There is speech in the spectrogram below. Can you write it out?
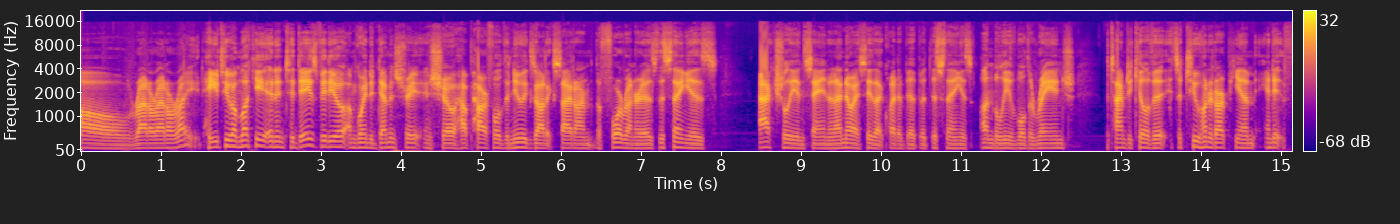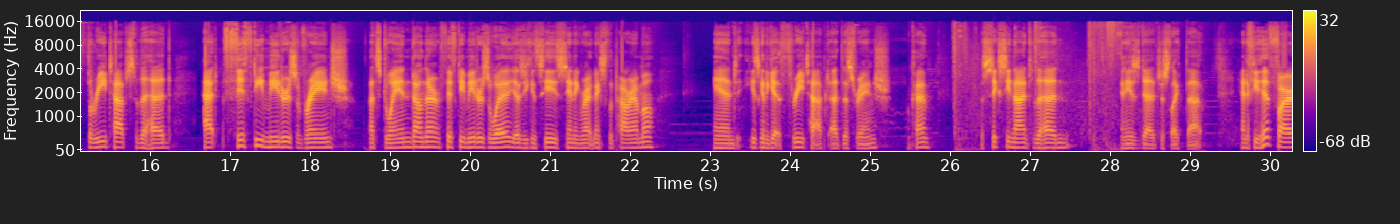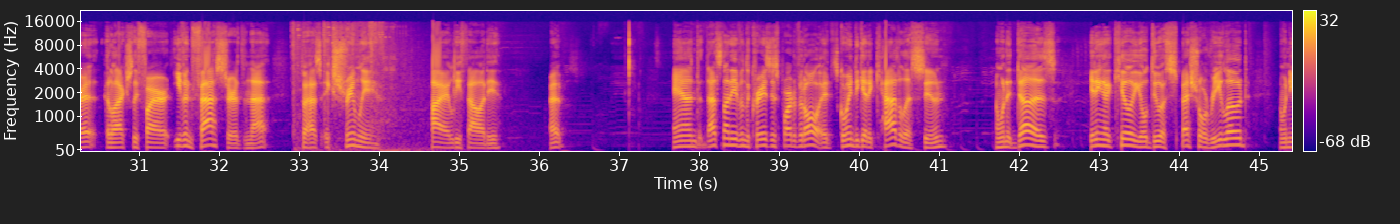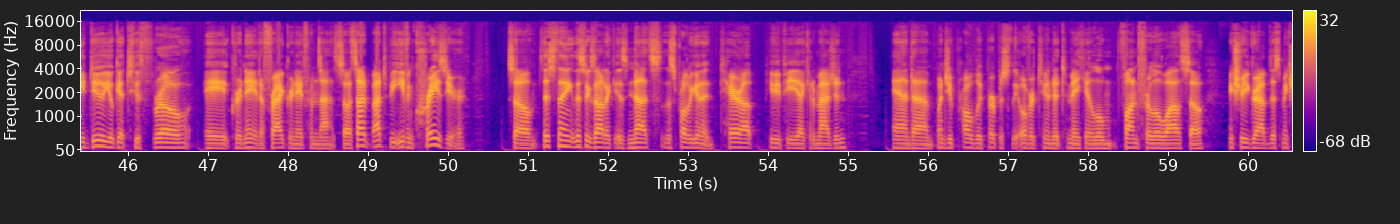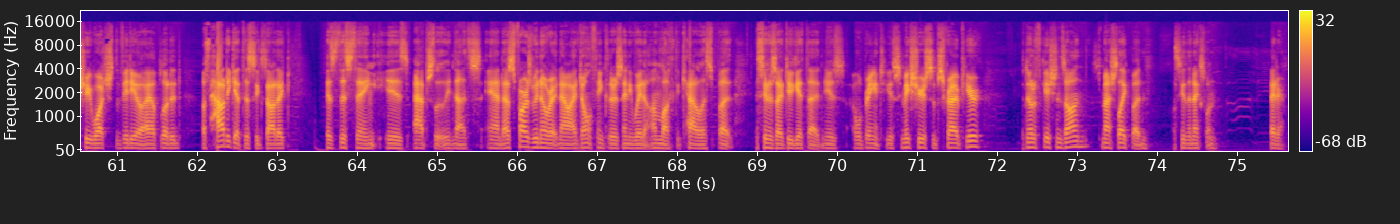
All right, all right, all right. Hey YouTube, I'm Lucky, and in today's video, I'm going to demonstrate and show how powerful the new exotic sidearm, the Forerunner, is. This thing is actually insane, and I know I say that quite a bit, but this thing is unbelievable. The range, the time to kill of it, it's a 200 RPM, and it three taps to the head at 50 meters of range. That's Dwayne down there, 50 meters away. As you can see, he's standing right next to the power ammo, and he's going to get three tapped at this range, okay? 69 to the head, and he's dead just like that. And if you hip fire it, it'll actually fire even faster than that. So it has extremely high lethality, right? And that's not even the craziest part of it all. It's going to get a catalyst soon. And when it does, getting a kill, you'll do a special reload. And when you do, you'll get to throw a grenade, a frag grenade from that. So it's about to be even crazier. So this thing, this exotic is nuts. This is probably going to tear up PvP, I can imagine and uh, Bungie probably purposely overtuned it to make it a little fun for a little while. So make sure you grab this. Make sure you watch the video I uploaded of how to get this exotic because this thing is absolutely nuts. And as far as we know right now, I don't think there's any way to unlock the catalyst, but as soon as I do get that news, I will bring it to you. So make sure you're subscribed here, the notifications on, smash the like button. I'll see you in the next one. Later.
